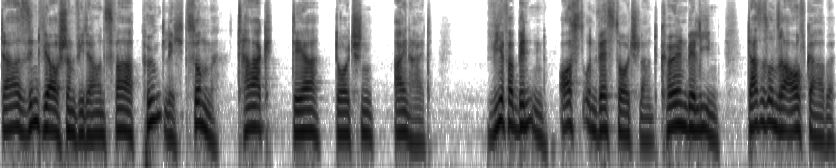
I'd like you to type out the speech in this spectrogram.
Da sind wir auch schon wieder und zwar pünktlich zum Tag der deutschen Einheit. Wir verbinden Ost- und Westdeutschland, Köln, Berlin. Das ist unsere Aufgabe.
